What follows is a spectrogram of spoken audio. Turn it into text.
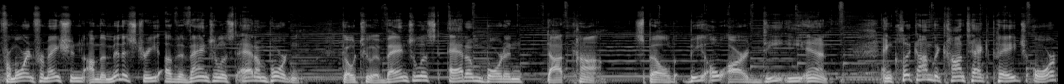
For more information on the ministry of Evangelist Adam Borden, go to evangelistadamborden.com, spelled B O R D E N, and click on the contact page, or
